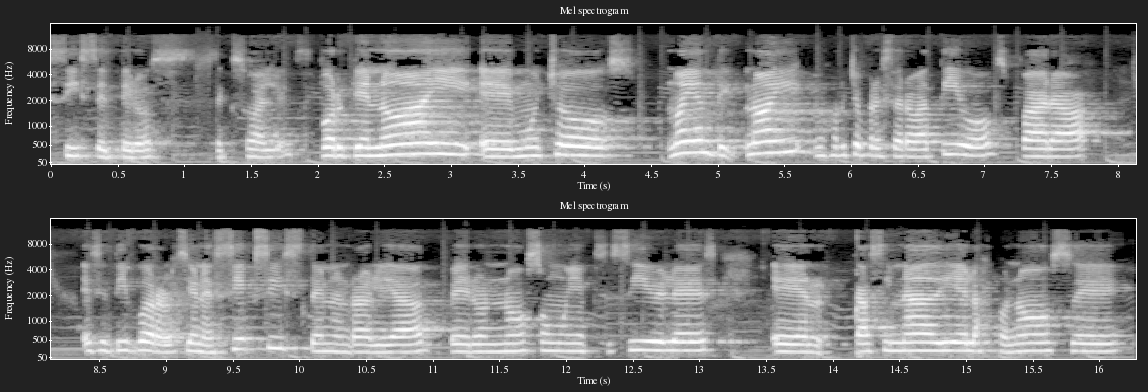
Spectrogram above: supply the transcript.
cis heterosexuales, porque no hay eh, muchos, no hay, anti no hay, mejor dicho, preservativos para ese tipo de relaciones. Sí existen en realidad, pero no son muy accesibles casi nadie las conoce.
